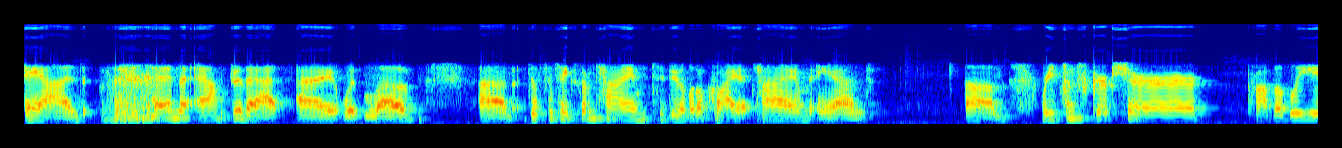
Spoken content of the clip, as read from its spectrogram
And then after that, I would love um, just to take some time to do a little quiet time and um, read some scripture, probably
